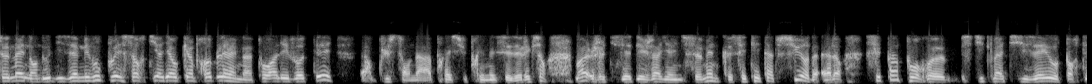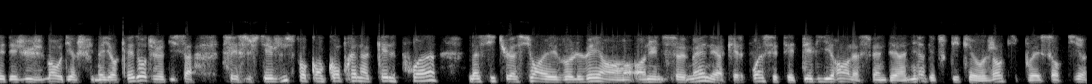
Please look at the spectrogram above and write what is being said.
semaine, on nous disait mais vous pouvez sortir, il n'y a aucun problème pour aller voter. En plus, on a après supprimé ces élections. Moi, je disais déjà il y a une semaine que c'était absurde. Alors, c'est pas pour euh, stigmatiser ou porter des jugements ou dire je suis meilleur que les autres. Je dis ça, c'est juste pour qu'on comprenne à quel point la situation a évolué en, une semaine et à quel point c'était délirant la semaine dernière d'expliquer aux gens qu'ils pouvaient sortir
